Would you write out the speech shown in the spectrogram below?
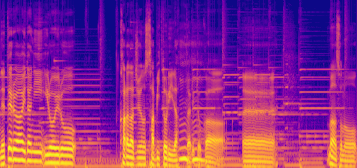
寝てる間にいろいろ体中のサビ取りだったりとか、えーまあその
